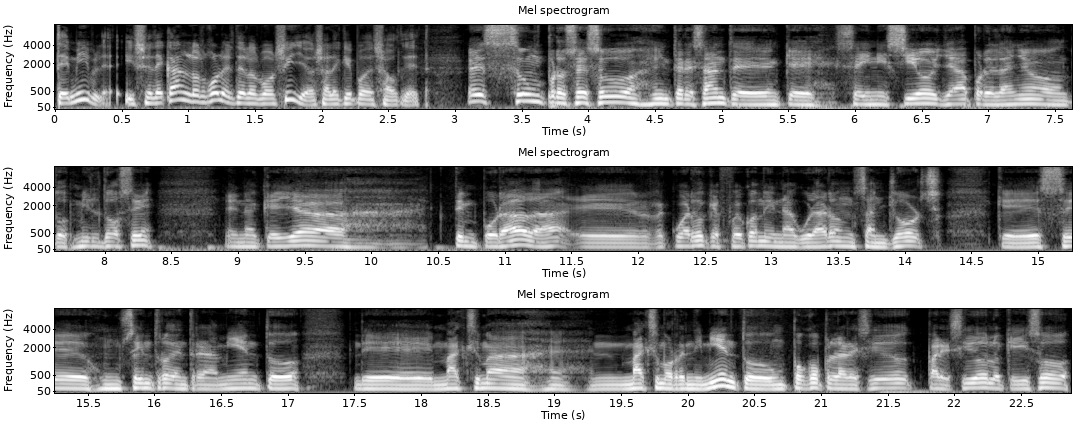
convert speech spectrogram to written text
temible y se le caen los goles de los bolsillos al equipo de Southgate. Es un proceso interesante en que se inició ya por el año 2012 en aquella temporada, eh, recuerdo que fue cuando inauguraron St. George, que es eh, un centro de entrenamiento de máxima eh, máximo rendimiento, un poco parecido, parecido a lo que hizo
